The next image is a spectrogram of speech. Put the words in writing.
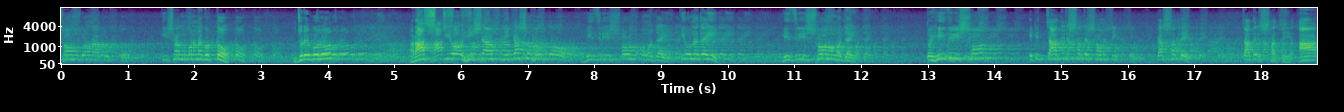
সন গণনা করত। কি সন গণনা করত? জোরে বলুন। রাষ্ট্রীয় হিসাব নিকাশ হতো হিজরি সন অনুযায়ী। কি অনুযায়ী? হিজরি সন অনুযায়ী। তো হিজরি সন, এটি চাঁদের সাথে সম্পৃক্ত। কার সাথে? চাঁদের সাথে। আর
